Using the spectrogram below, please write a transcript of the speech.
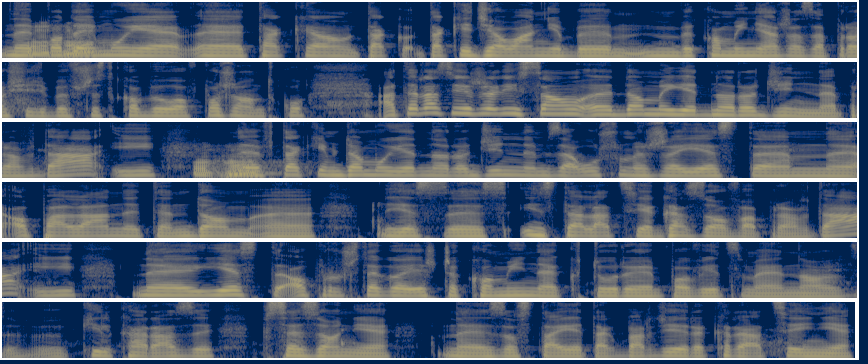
Mhm. podejmuje e, taka, tak, takie działanie, by, by kominiarza zaprosić, by wszystko było w porządku. A teraz, jeżeli są e, domy jednorodzinne, prawda? I Mhm. e, w takim domu jednorodzinnym załóżmy, że jest opalany ten dom, e, jest e, instalacja gazowa, prawda? I e, jest oprócz tego jeszcze kominek, który powiedzmy no, kilka razy w sezonie e, zostaje tak bardziej rekreacyjnie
